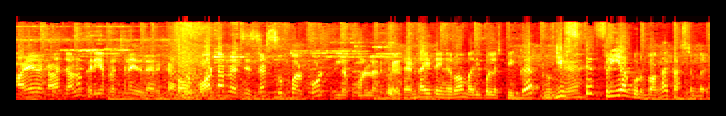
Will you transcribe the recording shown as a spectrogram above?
மழையில நனைஞ்சாலும் பெரிய பிரச்சனை இதுல இருக்காது. வாட்டர் ரெசிஸ்டன்ட் சூப்பர் போன் இந்த போன்ல இருக்கு. ரெண்டாயிரத்தி ஐநூறு ரூபாய் மதிப்புள்ள ஸ்பீக்கர் gift ஃப்ரீயா கொடுப்பாங்க கஸ்டமர்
